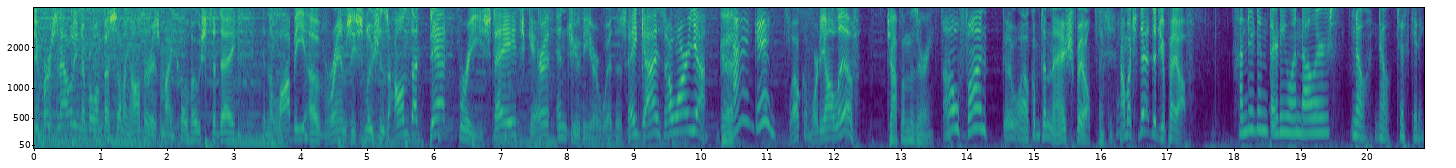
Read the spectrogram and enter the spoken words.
Ramsey personality, number one best-selling author, is my co-host today in the lobby of Ramsey Solutions on the debt-free stage. Garrett and Judy are with us. Hey guys, how are you? Good. Hi, good. Welcome. Where do y'all live? Joplin, Missouri. Oh, fun. Good. Welcome to Nashville. Thank you. How much debt did you pay off? $131. No, no, just kidding.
